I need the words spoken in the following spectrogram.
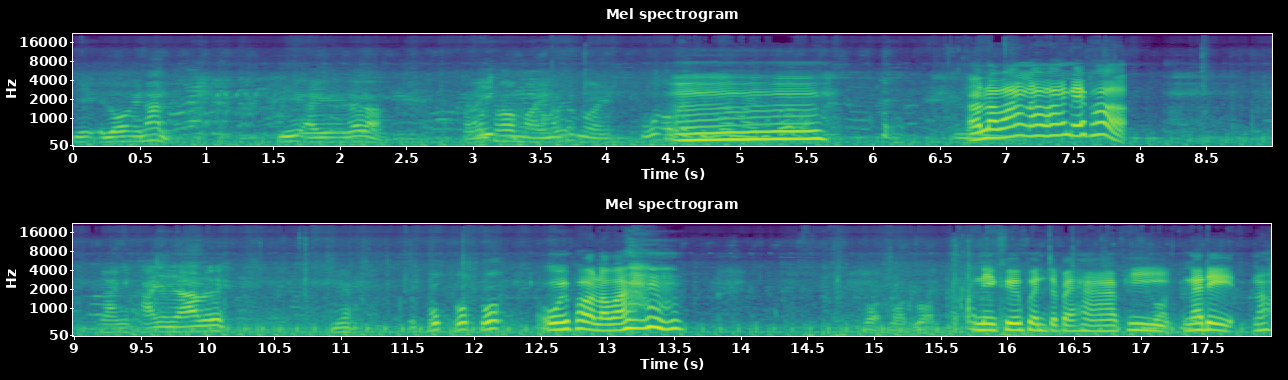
จะลองไอ้นั่นมีไอ้แล้วล่ะใส่ข้าวใหม่มาสักหน่อยโอ้เอาไปอืกินได้ไหมมเอาระวังระวังเด้อพ่อยางขายยาวๆเลยเนี่ยทุกทุกทุก โอ้ยพ่อระวังรอดรอดรอดอันนี้คือเพิ่นจะไปหาพี่ณเดชน์เนาะ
